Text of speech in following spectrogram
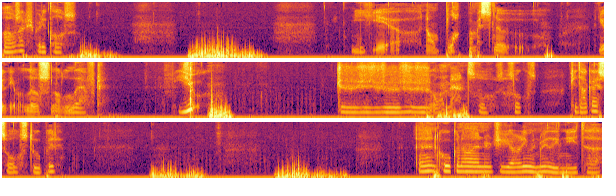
Well, that was actually pretty close. Yeah, now I'm blocked by my snow. You only have a little snow left. You. Oh man, so so so close. Okay, that guy's so stupid. And coconut energy. I don't even really need that.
